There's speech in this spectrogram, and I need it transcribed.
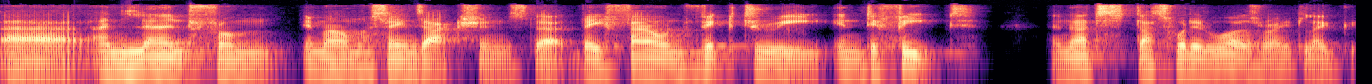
uh, and learned from Imam Hussein's actions that they found victory in defeat, and that's that's what it was, right? Like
